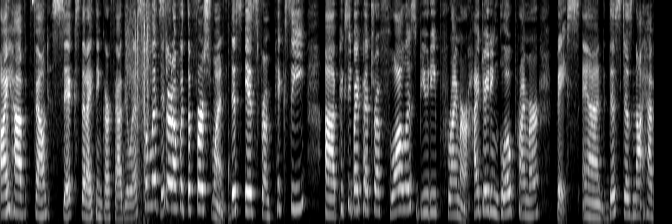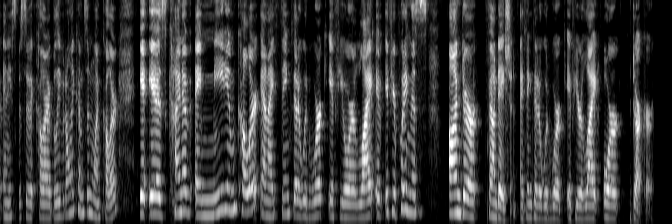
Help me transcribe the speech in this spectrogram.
I have found six that I think are fabulous. So let's start off with the first one. This is from Pixi, uh, Pixi by Petra Flawless Beauty Primer, Hydrating Glow Primer Base. And this does not have any specific color. I believe it only comes in one color. It is kind of a medium color, and I think that it would work if you're light, if, if you're putting this under foundation. I think that it would work if you're light or darker.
